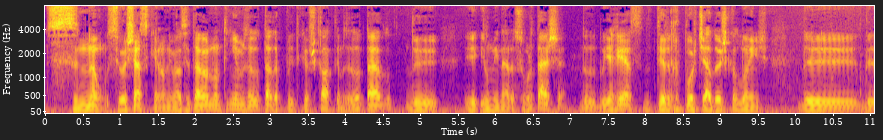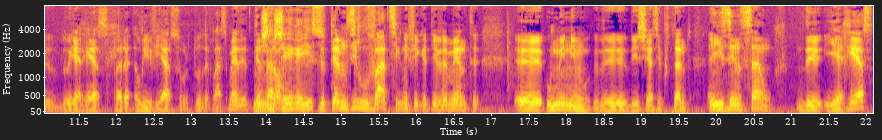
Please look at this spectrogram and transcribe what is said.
Se não, se eu achasse que era um nível aceitável, não tínhamos adotado a política fiscal que temos adotado de eliminar a sobretaxa do, do IRS, de ter reposto já dois escalões de, de, do IRS para aliviar, sobretudo, a classe média. Mas já chega a isso? De termos elevado significativamente eh, o mínimo de, de exigência e, portanto, a isenção de IRS.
